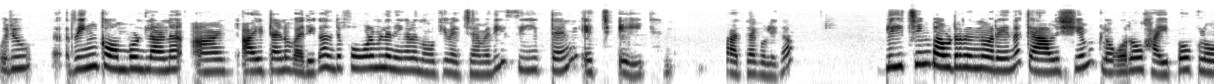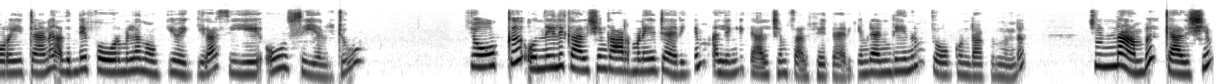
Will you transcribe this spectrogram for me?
ഒരു റിംഗ് കോമ്പൗണ്ടിലാണ് ആയിട്ടാണ് വരിക. അതിന്റെ ഫോർമുല നിങ്ങൾ നോക്കി വെച്ചാൽ മതി. സി ടെൻ എച്ച് എയ്റ്റ് പാറ്റ ഗുളിക ബ്ലീച്ചിങ് പൗഡർ എന്ന് പറയുന്ന കാൽഷ്യം ക്ലോറോ ഹൈപ്പോ ക്ലോറേറ്റ് ആണ് അതിന്റെ ഫോർമുല നോക്കി വെക്കുക. C A O C L two chalk ഒന്നിൽ കാൽഷ്യം കാർബണേറ്റ് ആയിരിക്കും അല്ലെങ്കിൽ കാൽഷ്യം സൾഫേറ്റ് ആയിരിക്കും. രണ്ടിൽ നിന്നും ചോക്ക് ഉണ്ടാക്കുന്നുണ്ട്. ചുണ്ണാമ്പ് കാൽഷ്യം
